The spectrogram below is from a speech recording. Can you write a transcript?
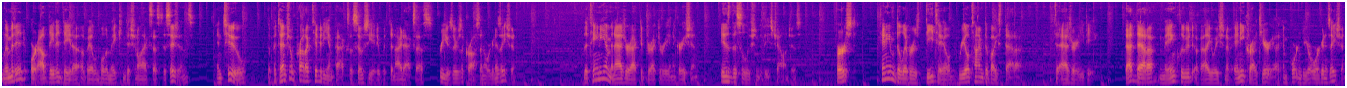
limited or outdated data available to make conditional access decisions, and two, the potential productivity impacts associated with denied access for users across an organization. The Tanium and Azure Active Directory integration is the solution to these challenges. First, Tanium delivers detailed real time device data to Azure AD. That data may include evaluation of any criteria important to your organization.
